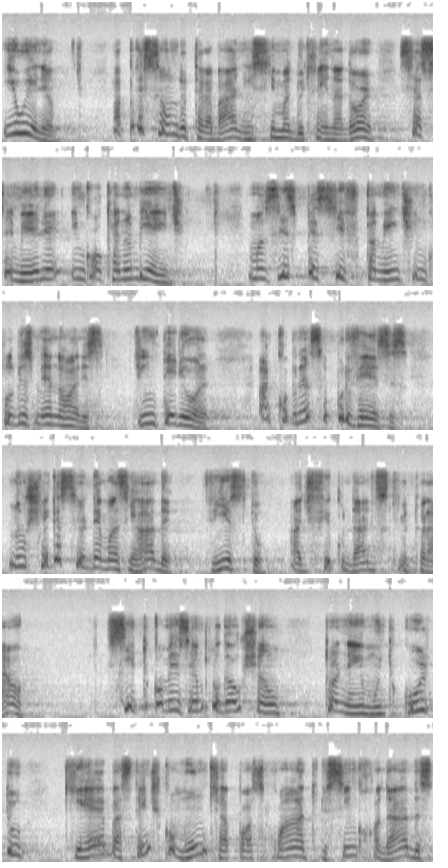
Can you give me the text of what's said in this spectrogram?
E William, a pressão do trabalho em cima do treinador se assemelha em qualquer ambiente, mas especificamente em clubes menores, de interior. A cobrança, por vezes, não chega a ser demasiada visto a dificuldade estrutural, cito como exemplo o gauchão, torneio muito curto que é bastante comum que após quatro, cinco rodadas,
